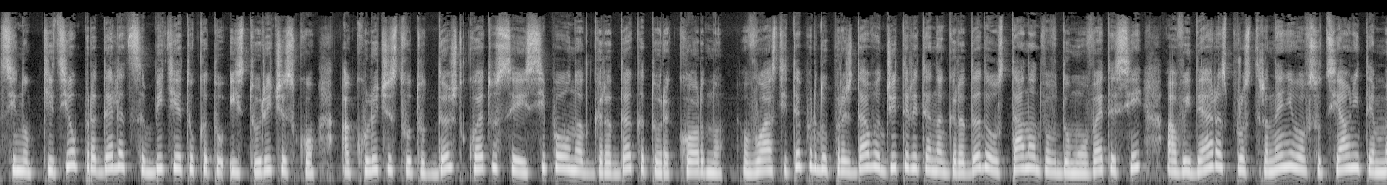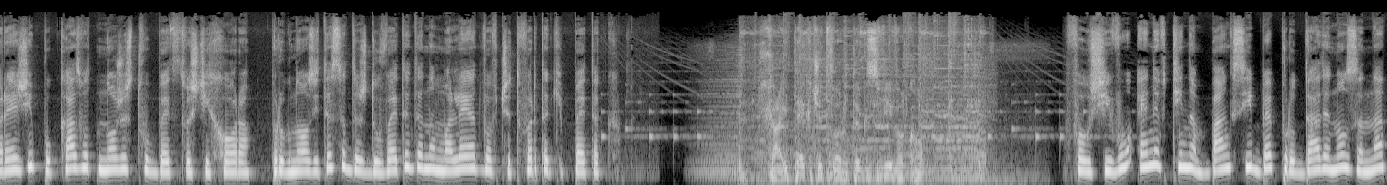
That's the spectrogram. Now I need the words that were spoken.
Синоптици определят събитието като историческо, а количеството дъжд, което се е изсипало над града като рекордно. Властите предупреждават жителите на града да останат в домовете си, а видеа разпространени в социалните мрежи показват множество бедстващи хора. Прогнозите са дъждовете да намалеят в четвъртък и петък. Хайтек четвъртък с Viva.com Фалшиво NFT на Банкси бе продадено за над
